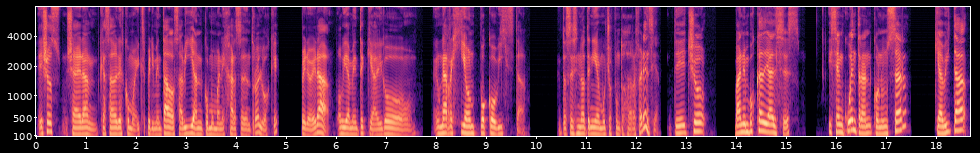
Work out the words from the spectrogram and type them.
Ellos ya eran cazadores como experimentados, sabían cómo manejarse dentro del bosque, pero era obviamente que algo, una región poco vista. Entonces no tenían muchos puntos de referencia. De hecho, van en busca de alces y se encuentran con un ser que habita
